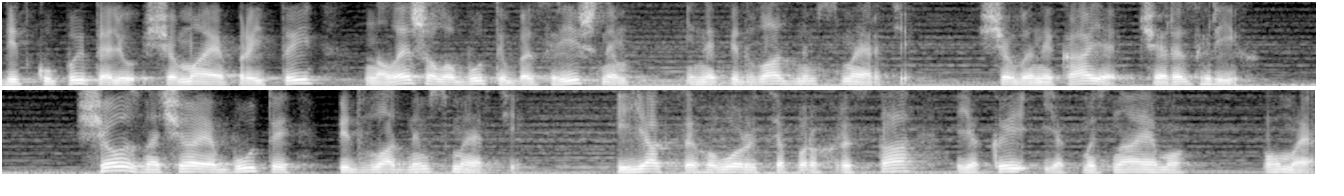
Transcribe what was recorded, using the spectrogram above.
відкупителю, що має прийти, належало бути безгрішним і непідвладним смерті, що виникає через гріх. Що означає бути підвладним смерті? І як це говориться про Христа, який, як ми знаємо, помер?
